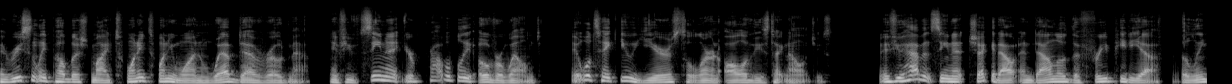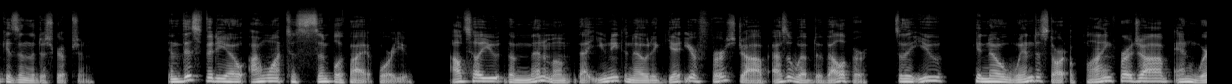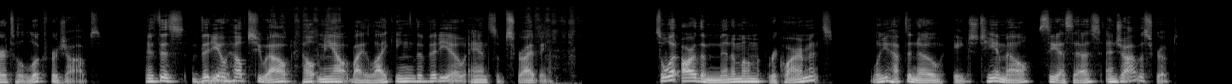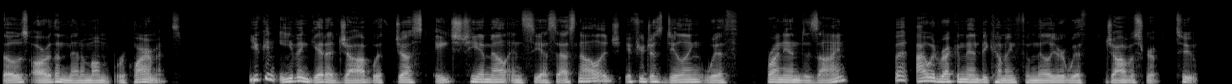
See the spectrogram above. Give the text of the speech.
I recently published my 2021 Web Dev Roadmap. If you've seen it, you're probably overwhelmed. It will take you years to learn all of these technologies. If you haven't seen it, check it out and download the free PDF. The link is in the description. In this video, I want to simplify it for you. I'll tell you the minimum that you need to know to get your first job as a web developer so that you can know when to start applying for a job and where to look for jobs. If this video helps you out, help me out by liking the video and subscribing. So what are the minimum requirements? Well, you have to know HTML, CSS, and JavaScript. Those are the minimum requirements. You can even get a job with just HTML and CSS knowledge if you're just dealing with front-end design, but I would recommend becoming familiar with JavaScript too.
